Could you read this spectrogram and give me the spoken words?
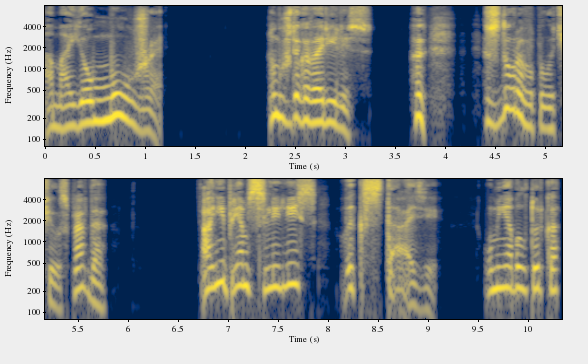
О моем муже. Ну, мы же договорились. Здорово получилось, правда? Они прям слились в экстазе. У меня был только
